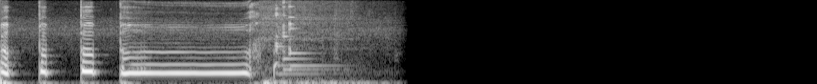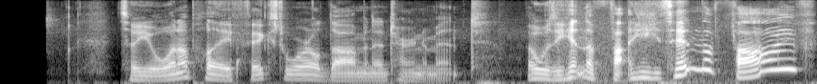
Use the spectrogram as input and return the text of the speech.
Boop, boop, boop, boo. So you want to play fixed world dominant tournament. Oh, was he hitting the five? He's hitting the five?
